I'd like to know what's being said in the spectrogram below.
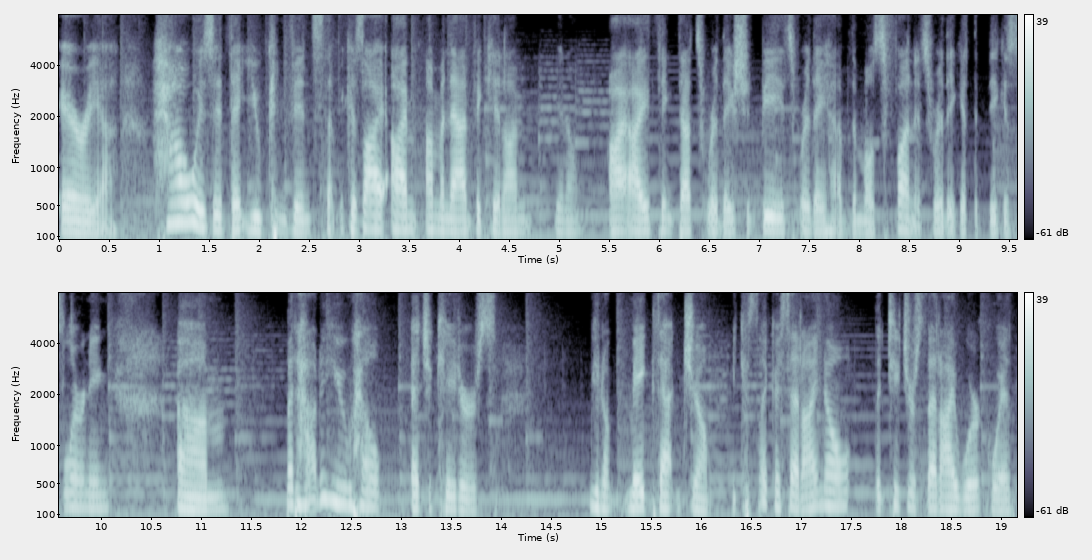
area. How is it that you convince them? Because i i'm i'm an advocate. I'm you know i i think that's where they should be. It's where they have the most fun. It's where they get the biggest learning. Um, but how do you help educators you know make that jump? Because like i said i know the teachers that I work with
